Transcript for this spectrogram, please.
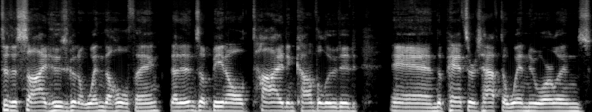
to decide who's going to win the whole thing. That ends up being all tied and convoluted, and the Panthers have to win New Orleans,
